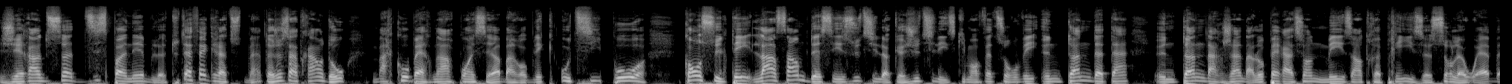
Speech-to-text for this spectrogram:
J'ai rendu ça disponible tout à fait gratuitement. Tu as juste à te rendre au marcobernard.ca baroblique outils pour consulter l'ensemble de ces outils-là que j'utilise qui m'ont fait sauver une tonne de temps une tonne d'argent dans l'opération de mes entreprises sur le web.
